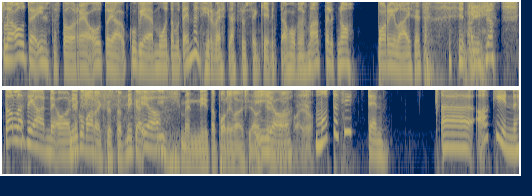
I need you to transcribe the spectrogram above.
tulee outoja instastoreja, outoja kuvia ja muuta, mutta en mä nyt hirveästi jaksanut sen kiinnittää huomiota. Mä ajattelin, että no, porilaiset. Eiks no, tollasiahan ne on. Niin kuin Vareksessa, että mikä Joo. ihme niitä porilaisia oikein Joo. vaivaa. Joo. Mutta sitten ää, Akin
